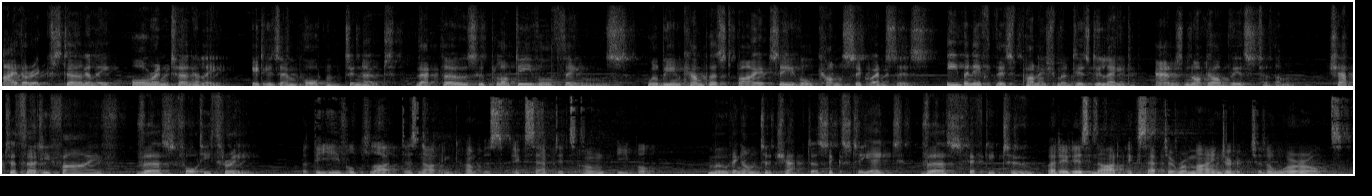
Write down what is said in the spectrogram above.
either externally or internally. It is important to note that those who plot evil things will be encompassed by its evil consequences, even if this punishment is delayed and not obvious to them. Chapter 35, verse 43. But the evil plot does not encompass except its own people. Moving on to chapter 68, verse 52. But it is not except a reminder to the worlds.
